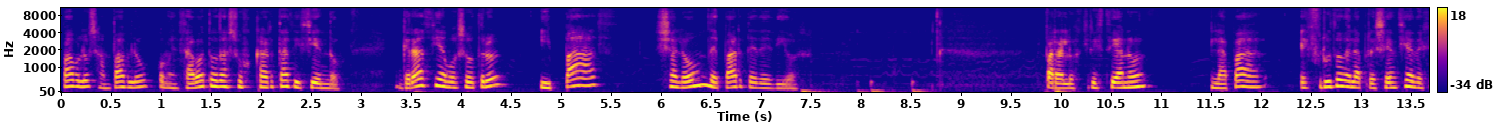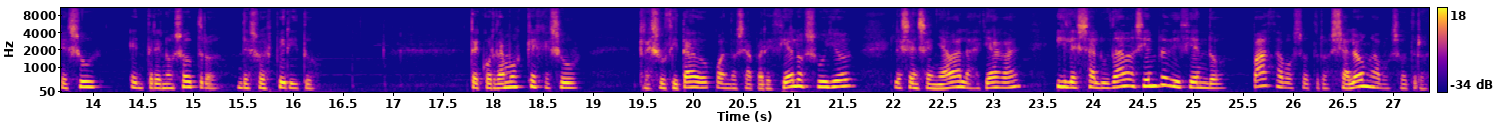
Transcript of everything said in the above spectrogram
Pablo, San Pablo, comenzaba todas sus cartas diciendo, gracias a vosotros y paz, shalom de parte de Dios. Para los cristianos, la paz es fruto de la presencia de Jesús entre nosotros, de su Espíritu. Recordamos que Jesús, resucitado, cuando se aparecía a los suyos, les enseñaba las llagas y les saludaba siempre diciendo, paz a vosotros, shalom a vosotros.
